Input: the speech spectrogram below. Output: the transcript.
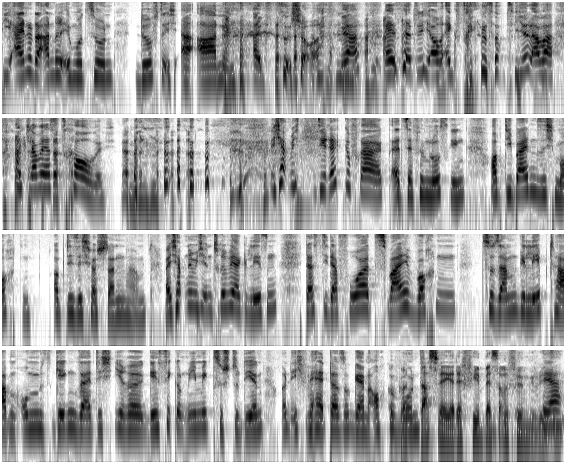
die ein oder andere Emotion dürfte ich erahnen als Zuschauer. Ja, er ist natürlich auch extrem subtil, aber ich glaube, er ist traurig. Ich habe mich direkt gefragt, als der Film losging, ob die beiden sich mochten, ob die sich verstanden haben. Weil ich habe nämlich in Trivia gelesen, dass die davor zwei Wochen zusammen gelebt haben, um gegenseitig ihre Gestik und Mimik zu studieren. Und ich hätte da so gern auch Oh Gott, gewohnt. das wäre ja der viel bessere Film gewesen. Ja,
